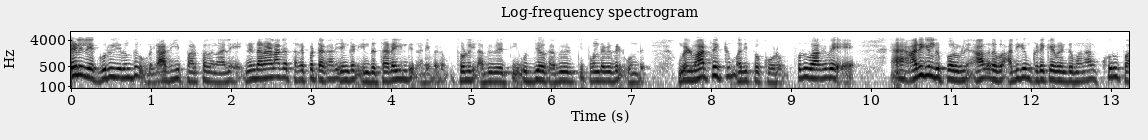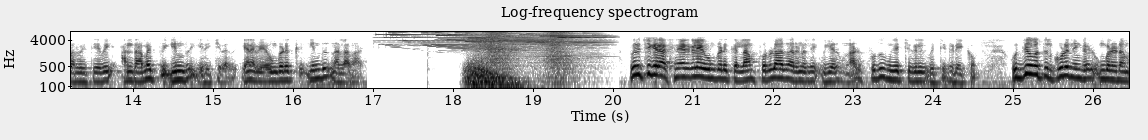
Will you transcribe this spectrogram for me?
ஏழிலே குரு இருந்து உங்கள் ராசியை பார்ப்பதனாலே நீண்ட நாளாக தடைப்பட்ட காரியங்கள் இந்த தடையின்றி நடைபெறும். தொழில் அபிவிருத்தி உத்தியோக அபிவிருத்தி போன்றவைகள் உண்டு. உங்கள் வார்த்தைக்கு மதிப்பு கூடும். பொதுவாகவே அருகில் இருப்பவர்களின் ஆதரவு அதிகம் கிடைக்க வேண்டுமானால் குறு பார்வை தேவை. அந்த அமைப்பு இன்று இருக்கிறது. எனவே உங்களுக்கு இன்று நல்ல நாள். விருச்சிக ராசி உங்களுக்கெல்லாம் பொருளாதார நிலை உயரும் நாள். புது முயற்சிகளில் வெற்றி கிடைக்கும். உத்தியோகத்தில் கூட நீங்கள் உங்களிடம்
